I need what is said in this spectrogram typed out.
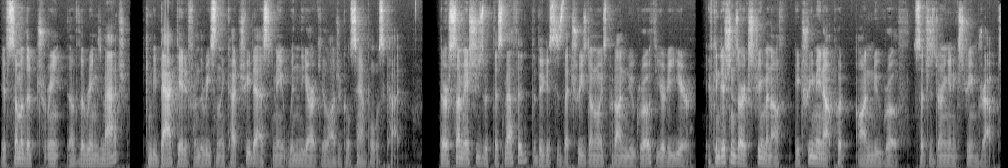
If some of the, tree, of the rings match, it can be backdated from the recently cut tree to estimate when the archaeological sample was cut. There are some issues with this method. The biggest is that trees don't always put on new growth year to year. If conditions are extreme enough, a tree may not put on new growth, such as during an extreme drought.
